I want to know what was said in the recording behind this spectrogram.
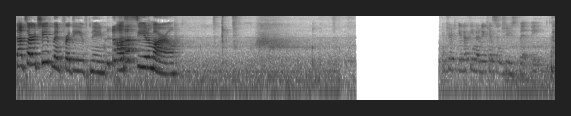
That's our achievement for the evening. I'll see you tomorrow. I tried to get Athena to kiss and she just bit me.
